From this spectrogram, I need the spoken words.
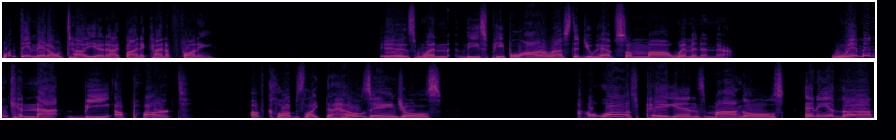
One thing they don't tell you, and I find it kind of funny, is when these people are arrested, you have some uh, women in there. Women cannot be a part of clubs like the Hells Angels, Outlaws, Pagans, Mongols, any of the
